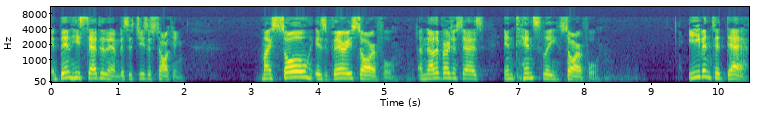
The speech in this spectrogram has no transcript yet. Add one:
And then he said to them, this is Jesus talking, My soul is very sorrowful. Another version says, intensely sorrowful, even to death.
